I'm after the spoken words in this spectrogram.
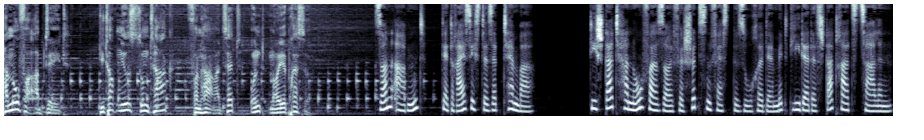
Hannover Update. Die Top-News zum Tag von HAZ und Neue Presse. Sonnabend, der 30. September. Die Stadt Hannover soll für Schützenfestbesuche der Mitglieder des Stadtrats zahlen.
